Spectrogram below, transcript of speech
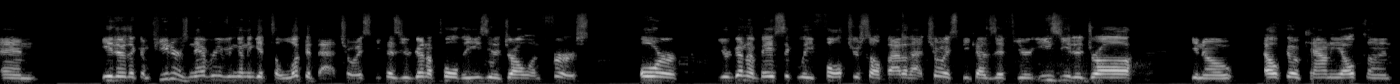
And either the computer's never even going to get to look at that choice because you're going to pull the easy to draw one first, or you're going to basically fault yourself out of that choice because if you're easy to draw, you know, Elko County elk hunt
